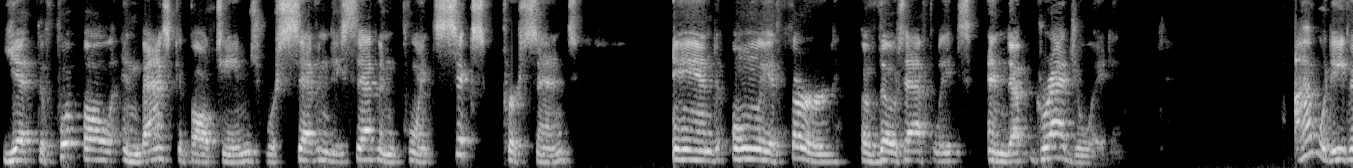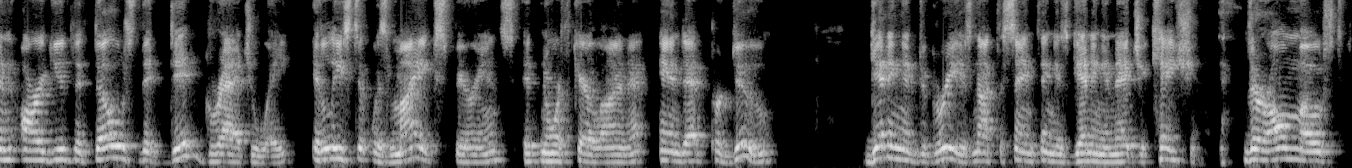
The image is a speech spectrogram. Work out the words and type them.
Yet the football and basketball teams were 77.6%, and only a third of those athletes end up graduating. I would even argue that those that did graduate, at least it was my experience at North Carolina and at Purdue, getting a degree is not the same thing as getting an education. They're almost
